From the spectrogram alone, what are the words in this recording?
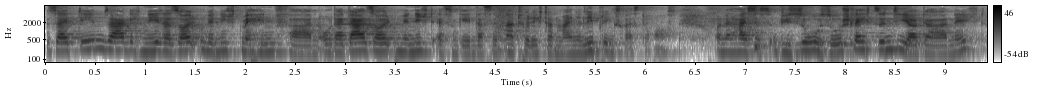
seitdem sage ich, nee, da sollten wir nicht mehr hinfahren oder da sollten wir nicht essen gehen. Das sind natürlich dann meine Lieblingsrestaurants. Und dann heißt es, wieso, so schlecht sind die ja gar nicht.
